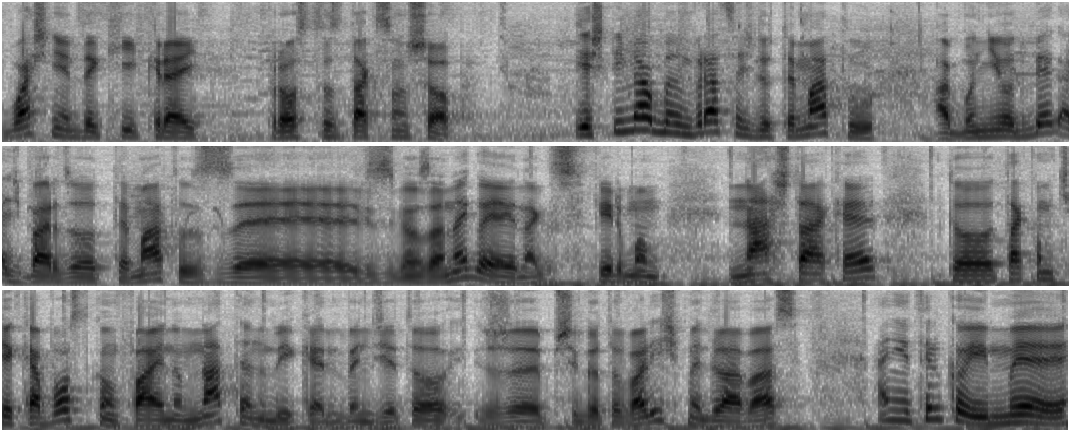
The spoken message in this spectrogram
właśnie The Key Cray prosto z Daxon Shop. Jeśli miałbym wracać do tematu, albo nie odbiegać bardzo od tematu z, e, związanego jednak z firmą Nasz Tacker, to taką ciekawostką fajną na ten weekend będzie to, że przygotowaliśmy dla Was, a nie tylko i my,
